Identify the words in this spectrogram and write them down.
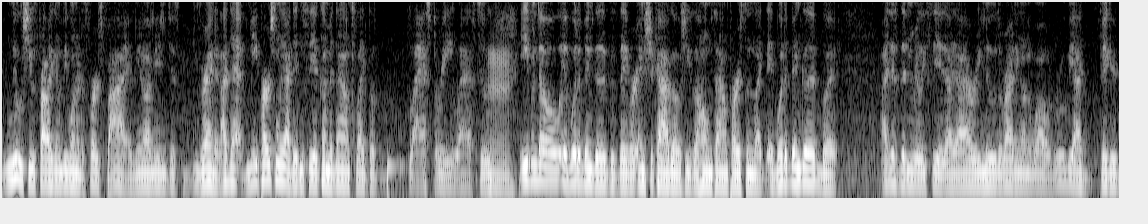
knew she was probably going to be one of the first five. You know, what I mean, just granted, I me personally, I didn't see it coming down to like the last three, last two. Mm. Even though it would have been good because they were in Chicago, she's a hometown person. Like it would have been good, but. I just didn't really see it. I, I already knew the writing on the wall with Ruby. I figured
